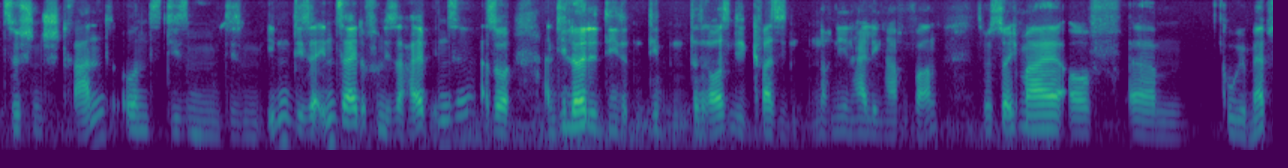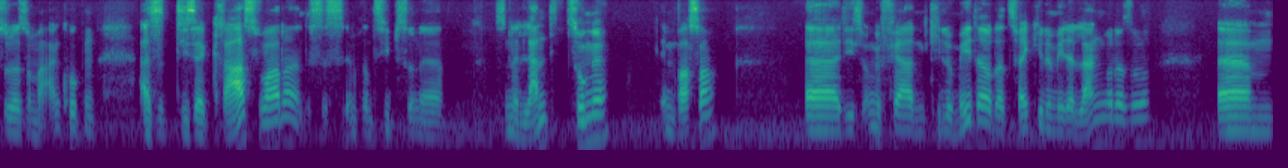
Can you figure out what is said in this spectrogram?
zwischen Strand und diesem, diesem In, dieser Innenseite von dieser Halbinsel. Also an die Leute, die, die da draußen, die quasi noch nie in Heiligenhafen waren, das müsst ihr euch mal auf ähm, Google Maps oder so mal angucken. Also dieser Graswader, das ist im Prinzip so eine, so eine Landzunge im Wasser. Äh, die ist ungefähr einen Kilometer oder zwei Kilometer lang oder so. Ähm,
